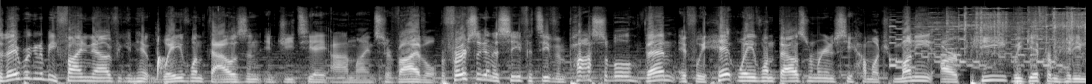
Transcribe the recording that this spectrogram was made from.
Today we're going to be finding out if you can hit Wave 1000 in GTA Online Survival. We're firstly going to see if it's even possible. Then, if we hit Wave 1000, we're going to see how much money, RP, we get from hitting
